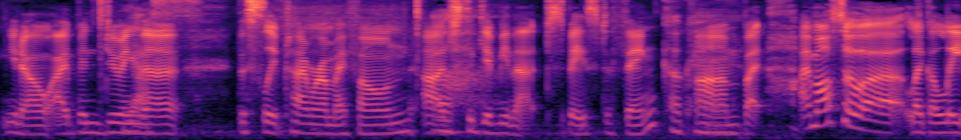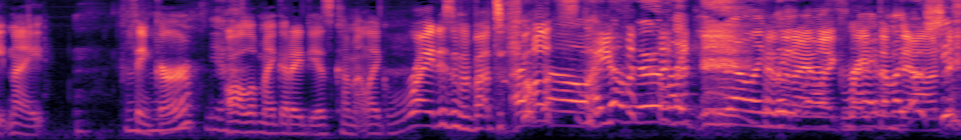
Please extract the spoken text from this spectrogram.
You know, I've been doing Yes. the the sleep timer on my phone uh, just to give me that space to think. Okay. Um, but I'm also a like a late night thinker. Mm-hmm. yeah. All of my good ideas come at like right as I'm about to I fall know. I asleep. know. We were like emailing and then I like write night. them I'm like, down. Oh, she's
